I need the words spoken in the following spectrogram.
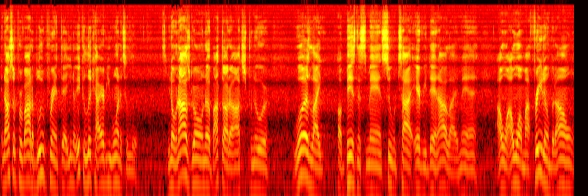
and also provide a blueprint that you know it can look however you want it to look. You know, when I was growing up, I thought an entrepreneur was like a businessman, suit and tie every day, and I was like, man, I want I want my freedom, but I don't.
